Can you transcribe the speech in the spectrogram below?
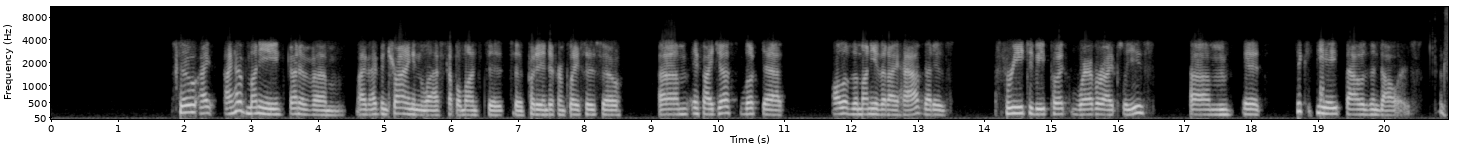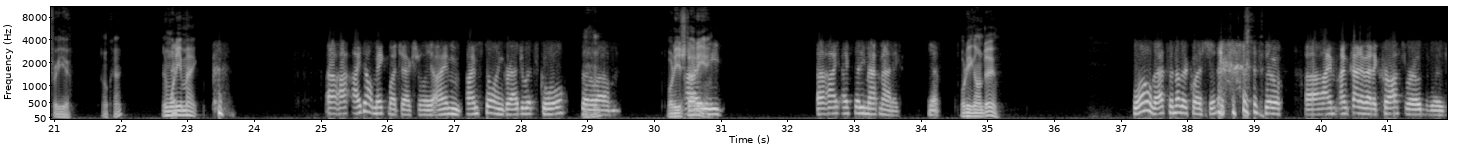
So I, I have money kind of um, I've, I've been trying in the last couple months to, to put it in different places. So um, if I just looked at all of the money that I have that is free to be put wherever I please, um, it's sixty-eight thousand dollars. Good for you. Okay. And what do you make? Uh, I, I don't make much actually. I'm I'm still in graduate school, so Mhm. um, What are you studying? I, uh, I I study mathematics. Yeah. what are you going to do? well, that's another question. so uh, I'm I'm kind of at a crossroads with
